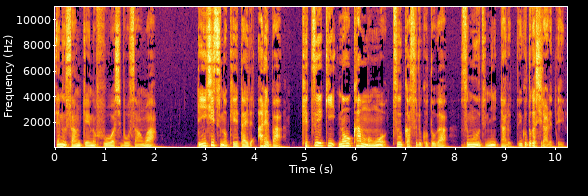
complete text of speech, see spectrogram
N3 系の不飽和脂肪酸は、リン脂質の形態であれば、血液脳関門を通過することがスムーズになるということが知られている。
